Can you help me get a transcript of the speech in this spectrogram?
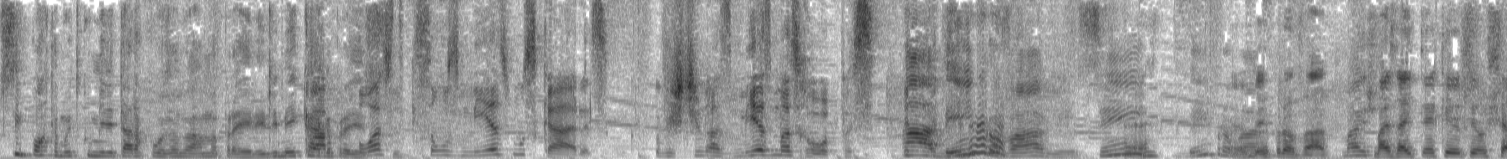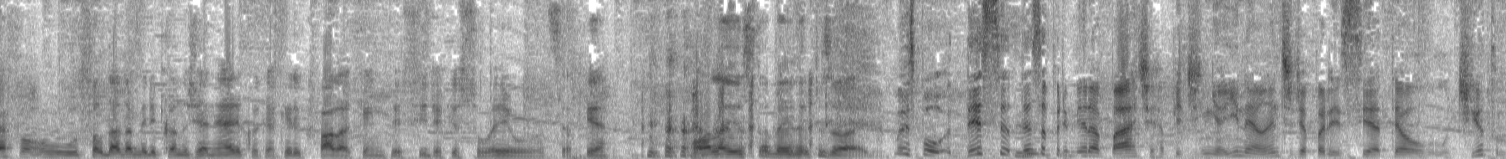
se importa muito com o militar apousando arma para ele. Ele meio caga pra isso. Aposto que são os mesmos caras, vestindo as mesmas roupas. Ah, bem provável. Sim, bem provável. É bem provável. Mas, Mas- aí tem aquele tem o chefão, o soldado americano genérico, que é aquele que fala quem decide aqui sou eu, não sei o quê. Rola isso também no episódio. Mas, pô, desse, dessa primeira parte rapidinha aí, né, antes de aparecer até o, o título,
